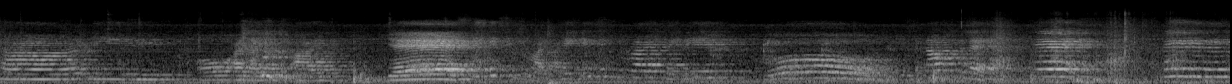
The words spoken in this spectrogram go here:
calm, very easy. Oh, I like the eye. Yes. Take it to the right. Take it to the right. Take it. Good. And now to the left. Yes. Good.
